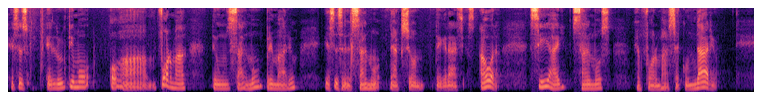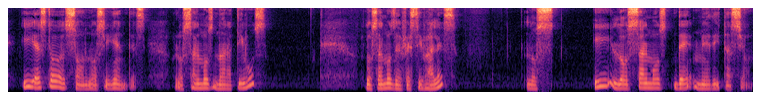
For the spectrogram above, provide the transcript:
Esa es el último um, forma de un salmo primario y ese es el salmo de acción de gracias. Ahora, sí hay salmos en forma secundario y estos son los siguientes. Los salmos narrativos, los salmos de festivales los, y los salmos de meditación.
